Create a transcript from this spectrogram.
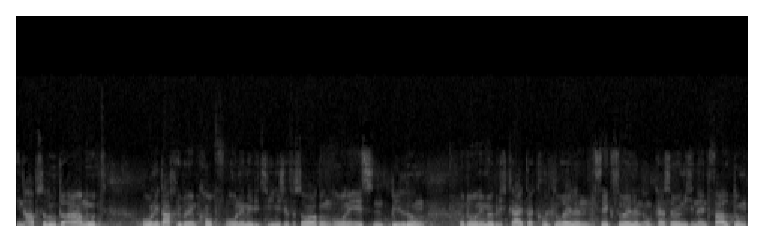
in absoluter Armut, ohne Dach über dem Kopf, ohne medizinische Versorgung, ohne Essen, Bildung und ohne Möglichkeit der kulturellen, sexuellen und persönlichen Entfaltung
